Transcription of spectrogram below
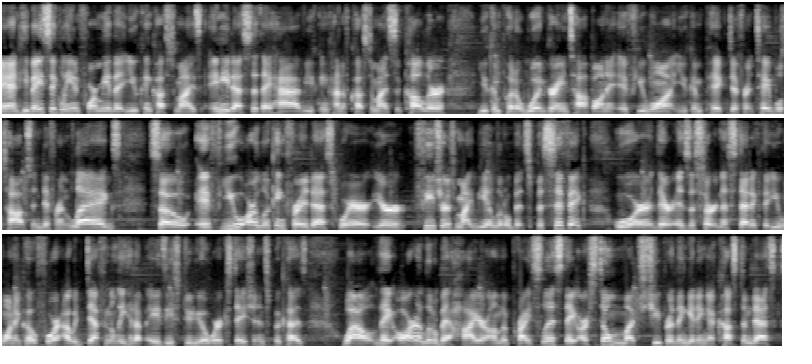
And he basically informed me that you can customize any desk that they have. You can kind of customize the color. You can put a wood grain top on it if you want. You can pick different tabletops and different legs. So if you are looking for a desk where your features might be a little bit specific or there is a certain aesthetic that you want to go for, I would definitely hit up AZ Studio Workstations because while they are a little bit higher on the price list, they are still much cheaper than getting a custom desk.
